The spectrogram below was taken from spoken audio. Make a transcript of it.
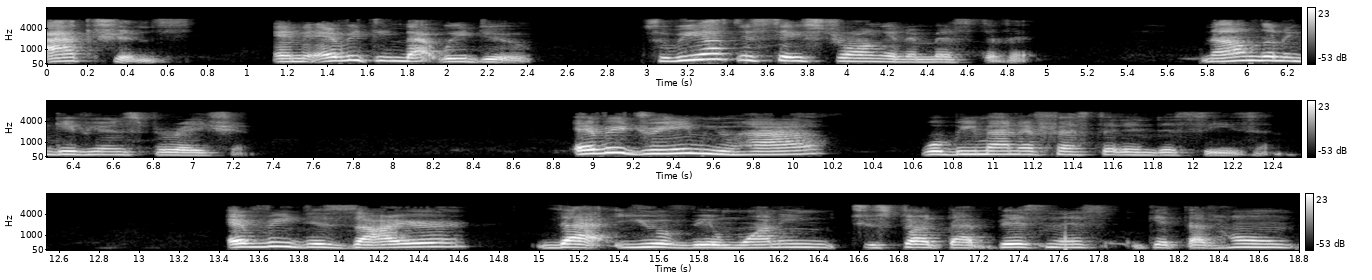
actions and everything that we do. So we have to stay strong in the midst of it. Now I'm going to give you inspiration. Every dream you have will be manifested in this season. Every desire that you have been wanting to start that business, get that home,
